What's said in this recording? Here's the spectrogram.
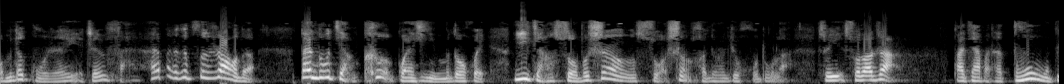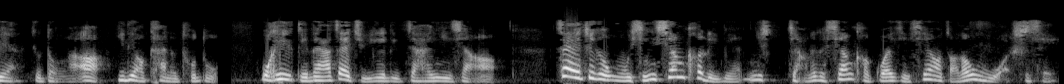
我们的古人也真烦，还把这个字绕的。单独讲课关系，你们都会；一讲所不胜、所胜，很多人就糊涂了。所以说到这儿，大家把它读五遍就懂了啊！一定要看着图读。我可以给大家再举一个例子，加深印象啊。在这个五行相克里面，你讲这个相克关系，先要找到我是谁。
